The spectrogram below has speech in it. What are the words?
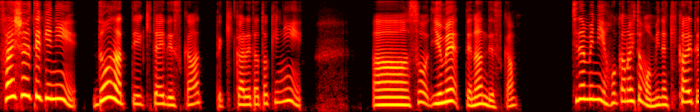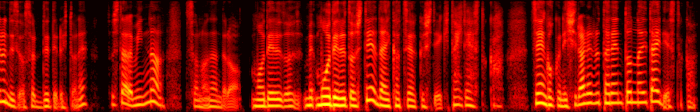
最終的に「どうなっていきたいですか?」って聞かれた時に「ああそう夢って何ですか?」ちなみに他の人もみんな聞かれてるんですよそれ出てる人ねそしたらみんなそのなんだろうモデルとモデルとして大活躍していきたいですとか全国に知られるタレントになりたいですとか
